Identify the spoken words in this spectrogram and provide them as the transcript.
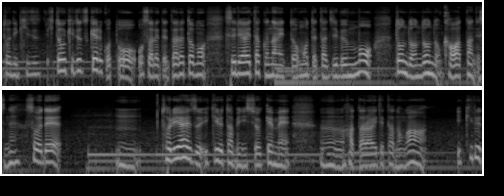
人に傷人を傷つけることを恐れて誰とも知り合いたくないと思ってた自分もどんどんどんどん変わったんですね。それでうんとりあえず生きるために一生懸命、うん、働いてたのが生きる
